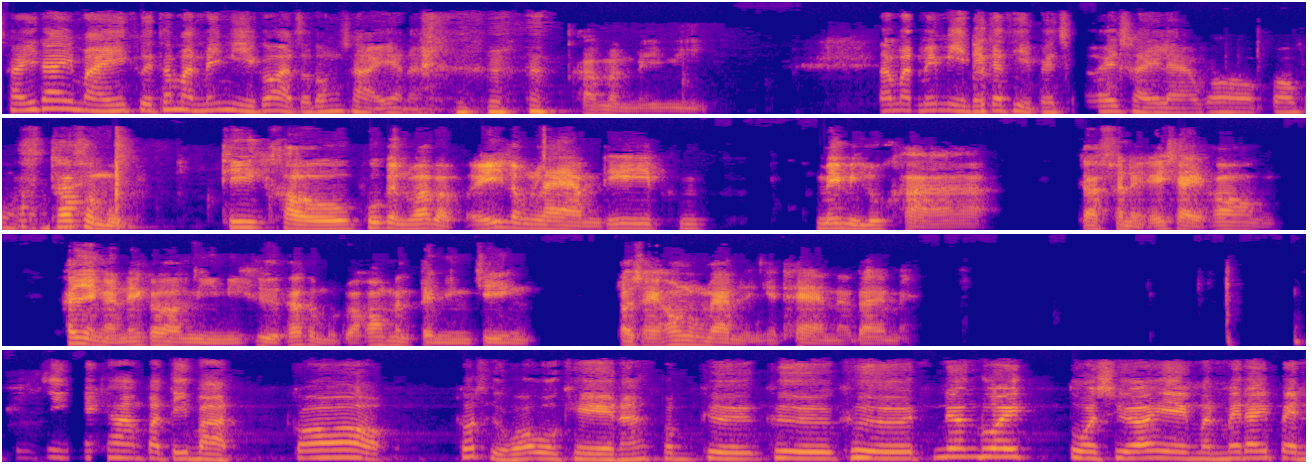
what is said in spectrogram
ใช้ได้ไหมคือถ้ามันไม่มีก็อาจจะต้องใช้อะนะถ้ามันไม่มี ถ้ามันไม่มี negative pressure ให้ใช้แล้วก็ก็คงต้องถ้าสมมติที่เขาพูดกันว่าแบบเอ้ยโรงแรมที่ไม่มีลูกค้าจะเสนอให้ใช้ห้อง ถ้าอย่างนั้นในกรณีนี้คือ ถ้าสมมติว่าห้องมันเต็มจริง ๆ เราใช้ห้องโรงแรมอย่างเงี้ยแทนนะได้ไหมจริงๆในทางปฏิบัติก็ ก็ถือว่าโอเคนะคือคือคือเนื่องด้วยตัวเชื้อเองมันไม่ได้เป็น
